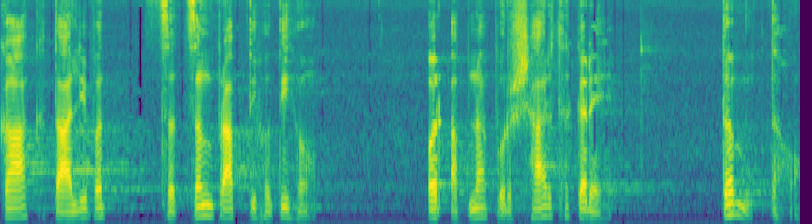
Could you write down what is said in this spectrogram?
काक तालिवत सत्संग प्राप्ति होती हो और अपना पुरुषार्थ करे, तब मुक्त हो।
